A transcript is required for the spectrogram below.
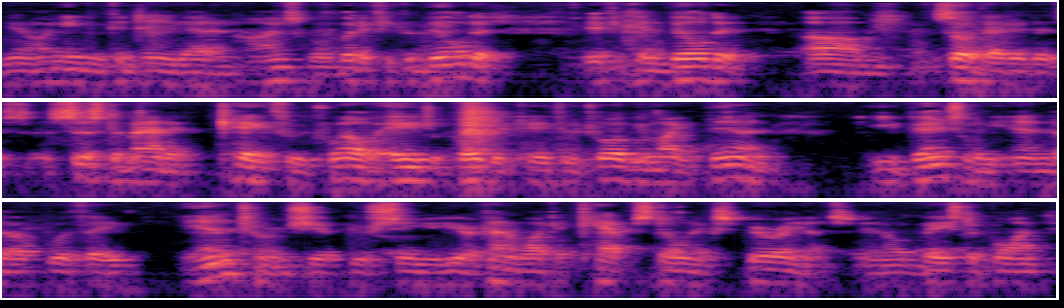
You know, and even continue that in high school. But if you can build it, if you can build it um, so that it is systematic K through 12, age appropriate K through 12, you might then eventually end up with a internship your senior year, kind of like a capstone experience, you know, based upon,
